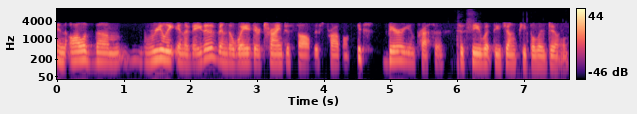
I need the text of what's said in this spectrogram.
and all of them really innovative in the way they're trying to solve this problem. It's very impressive to see what these young people are doing.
